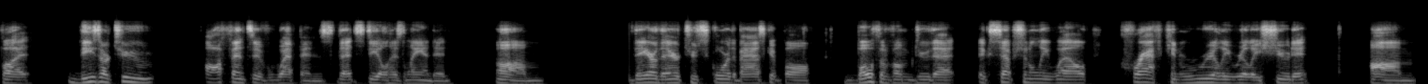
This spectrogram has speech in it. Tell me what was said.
but these are two offensive weapons that Steele has landed. Um, they are there to score the basketball. Both of them do that exceptionally well. Craft can really, really shoot it. Um,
